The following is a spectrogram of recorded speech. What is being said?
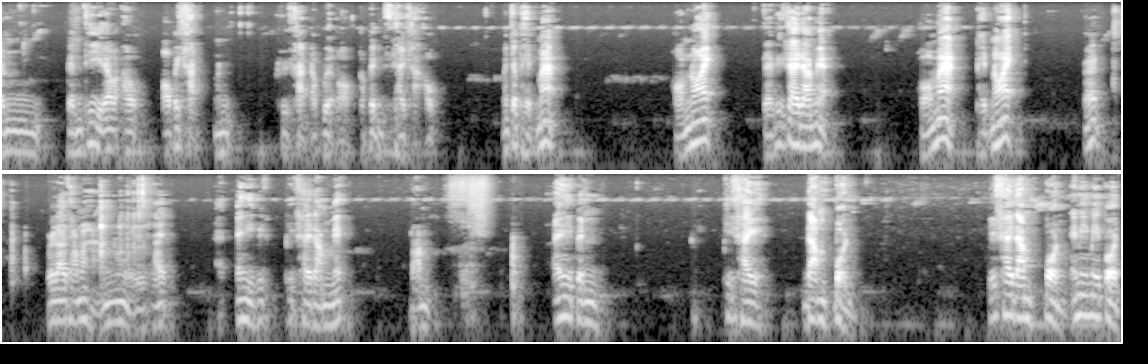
จนเต็มที่แล้วเอาเอาไปขัดมันคือขัดเอาเปลือกออกก็เป็นพริกไทยขาว มันจะเผ็ดมาก หอมน้อย แต่พริกไทยดำเนี่ย หอมมาก เผ็ดน้อยเวลาทำอาหารหนูจะใช้ไอ้นี่พริกพริกไทยดำเม็ดดำไอ้นี่เป็น พริกไทยดำป่นพริกไทยดำป่นไอ้นี่ไม่ป่น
